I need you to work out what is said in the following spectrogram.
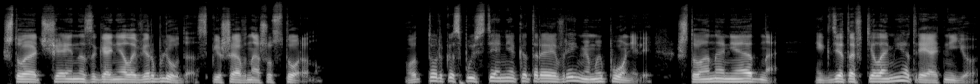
что отчаянно загоняла верблюда, спеша в нашу сторону. Вот только спустя некоторое время мы поняли, что она не одна, и где-то в километре от нее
